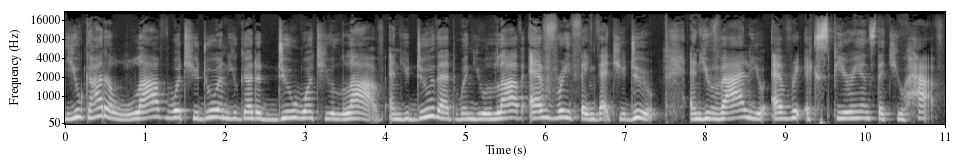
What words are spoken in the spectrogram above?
you gotta love what you do and you gotta do what you love. And you do that when you love everything that you do and you value every experience that you have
